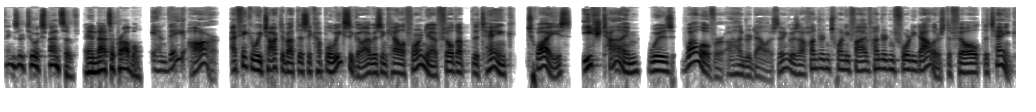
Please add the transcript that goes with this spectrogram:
things are too expensive. And that's a problem. And they are. I think we talked about this a couple of weeks ago. I was in California, filled up the tank twice. Each time was well over a $100. I think it was $125, $140 to fill the tank.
